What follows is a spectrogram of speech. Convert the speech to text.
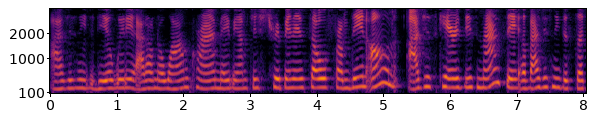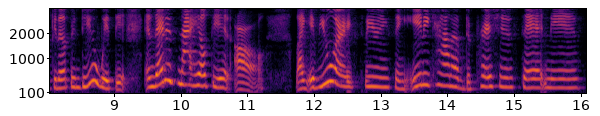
I just need to deal with it. I don't know why I'm crying. Maybe I'm just tripping. And so from then on, I just carried this mindset of I just need to suck it up and deal with it. And that is not healthy at all. Like if you are experiencing any kind of depression, sadness,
